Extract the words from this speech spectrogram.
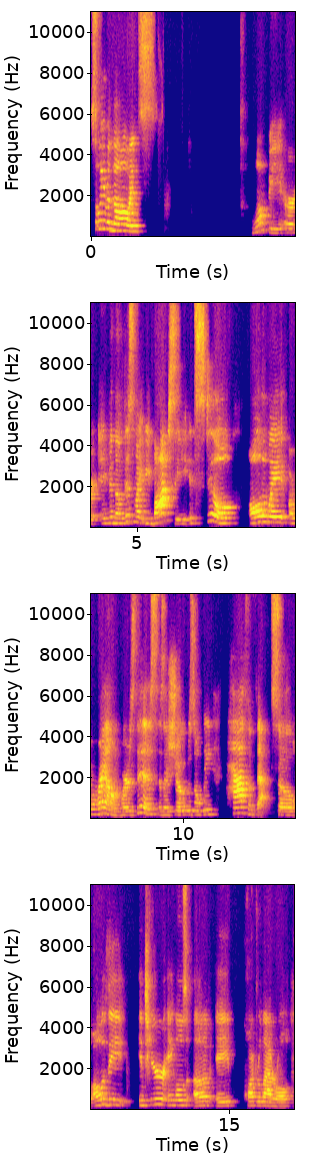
So even though it's lumpy, or even though this might be boxy, it's still all the way around, whereas this, as I showed, was only half of that. So all of the interior angles of a quadrilateral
